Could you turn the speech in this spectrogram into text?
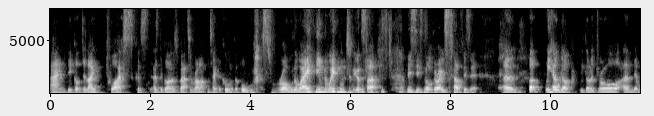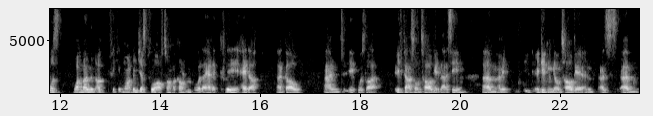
and it got delayed twice because as the guy was about to run up and take the corner, the ball just rolled away in the wind. it was like, this is not great stuff, is it? Um, but we held on. We got a draw. Um, there was one moment, I think it might have been just before half time. I can't remember where they had a clear header at goal, and it was like, if that's on target, that's in. Um, and it, it didn't get on target. And as um,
